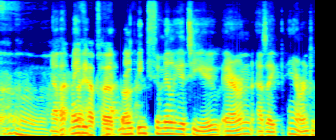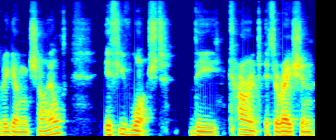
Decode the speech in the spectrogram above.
Oh, now that may be that, that may be familiar to you, Aaron, as a parent of a young child if you've watched the current iteration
